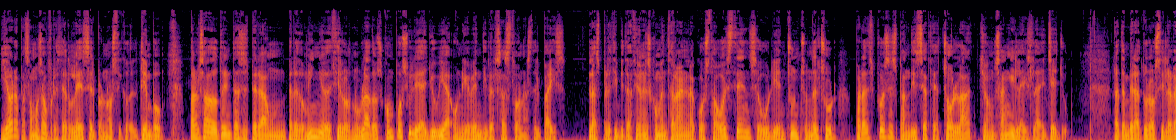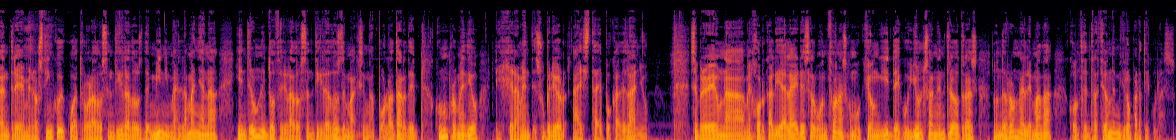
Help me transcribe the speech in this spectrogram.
Y ahora pasamos a ofrecerles el pronóstico del tiempo. Para el sábado 30 se espera un predominio de cielos nublados con posibilidad de lluvia o nieve en diversas zonas del país. Las precipitaciones comenzarán en la costa oeste, en Seúl y en Chuncheon del sur, para después expandirse hacia Cholla, Gyeongsang y la isla de Jeju. La temperatura oscilará entre menos 5 y 4 grados centígrados de mínima en la mañana y entre 1 y 12 grados centígrados de máxima por la tarde, con un promedio ligeramente superior a esta época del año. Se prevé una mejor calidad del aire, salvo en zonas como Gyeonggi, Daegu y entre otras, donde habrá una elevada concentración de micropartículas.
